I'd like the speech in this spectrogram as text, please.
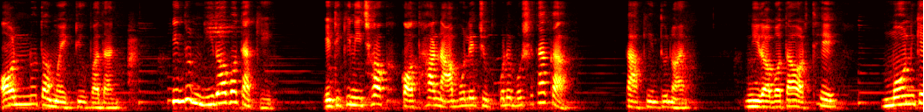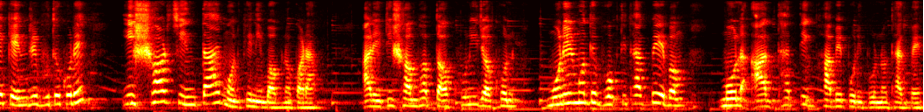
অন্যতম একটি উপাদান। কিন্তু নীরবতা কি? এটি কি নিছক কথা না বলে চুপ করে বসে থাকা? তা কিন্তু নয়। নীরবতা অর্থে মনকে কেন্দ্রীভূত করে ঈশ্বর চিন্তায় মনকে নিমগ্ন করা। আর এটি সম্ভব তখনই যখন মনের মধ্যে ভক্তি থাকবে এবং মন আধ্যাত্মিকভাবে পরিপূর্ণ থাকবে।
